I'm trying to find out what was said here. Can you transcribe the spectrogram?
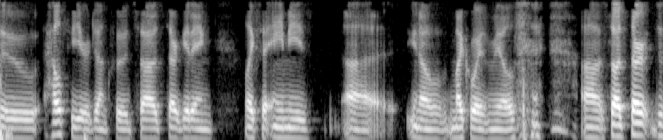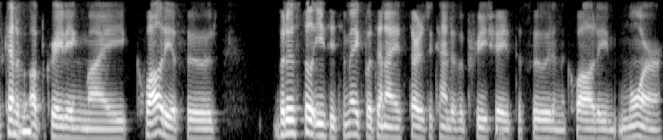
to healthier junk food. So I would start getting like the Amy's, uh, you know, microwave meals. uh, so I'd start just kind of mm-hmm. upgrading my quality of food, but it was still easy to make. But then I started to kind of appreciate the food and the quality more,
